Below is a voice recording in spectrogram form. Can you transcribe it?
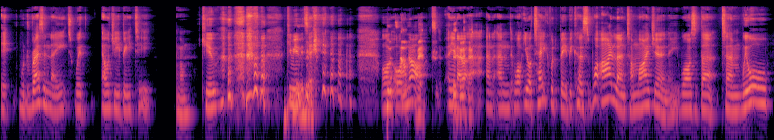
it would resonate with lgbt hang on q community. Or, or not you know and and what your take would be. Because what i learnt on my journey was that um, we all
